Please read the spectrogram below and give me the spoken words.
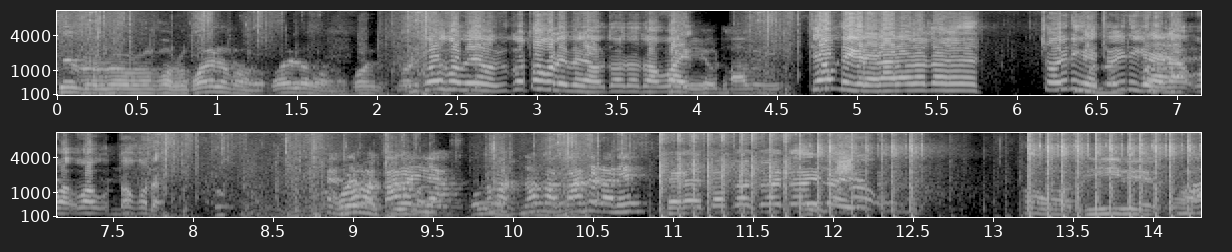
ကဲဘောဘောဘောကိုလောပါကိုလောပါကိုဒီကောခေါ်ပဲဒီကောတော့ခေါ်လေပဲတော့တော့တော့ဝိုက်ဟုတ်သားပဲတယောက်နေ ကြတယ်လားလားလားကျွေးနေကြကျွေးနေကြတယ်လားဝါဝါတော့ခေါ်တယ်အဲ့မှာကားလာနာမကားတက်လာတယ်ခါခါခါခါခါလိုက်ဟောဒီပဲကွာ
